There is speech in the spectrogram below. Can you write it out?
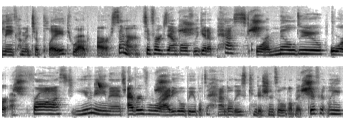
may come into play throughout our summer. So, for example, if we get a pest or a mildew or a frost, you name it, every variety will be able to handle these conditions a little bit differently,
